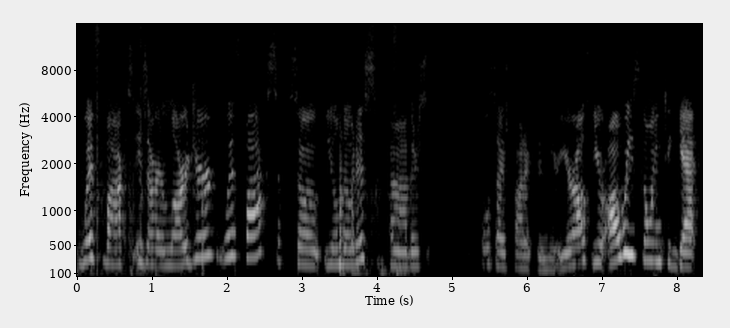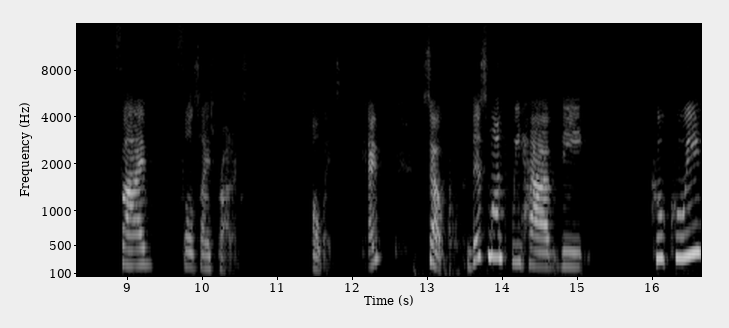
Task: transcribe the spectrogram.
whiff box is our larger whiff box. So you'll notice uh, there's full size product in here. You're also you're always going to get five full size products. Always. Okay. So this month we have the kukui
